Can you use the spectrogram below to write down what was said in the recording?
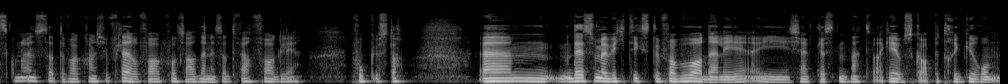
skulle ønske at det var kanskje flere fagfolk som hadde en sånn tverrfaglig fokus. da. Um, det som er viktigste for vår del i, i Skeivt kristent nettverk, er å skape trygge rom.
